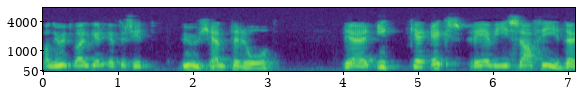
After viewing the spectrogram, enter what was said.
Han utvelger etter sitt ukjente råd. Det er ikke ex previsa fide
